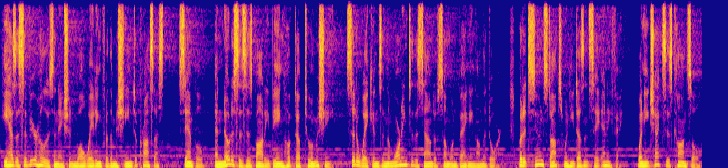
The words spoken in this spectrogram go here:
He has a severe hallucination while waiting for the machine to process the sample and notices his body being hooked up to a machine. Sid awakens in the morning to the sound of someone banging on the door, but it soon stops when he doesn't say anything. When he checks his console,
